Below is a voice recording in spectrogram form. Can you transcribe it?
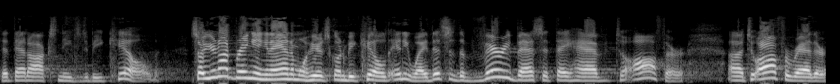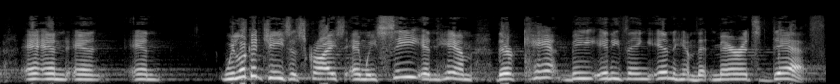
that that ox needs to be killed. So you're not bringing an animal here that's going to be killed anyway. This is the very best that they have to offer, uh, to offer rather. And and and we look at Jesus Christ and we see in Him there can't be anything in Him that merits death.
